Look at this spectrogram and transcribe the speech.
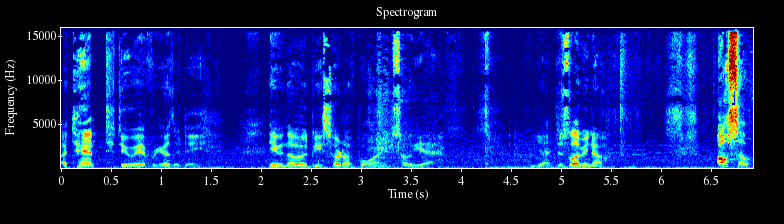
attempt to do every other day, even though it would be sort of boring. So yeah, yeah, just let me know. Also,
